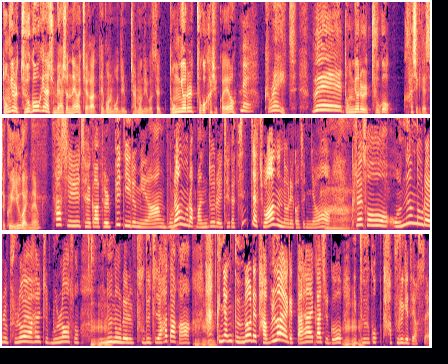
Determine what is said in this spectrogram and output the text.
동료를 두 곡이나 준비하셨네요. 제가 대본을 못 읽, 잘못 읽었어요. 동료를 두 곡 하실 거예요? 네. Great. 왜 동료를 두 곡 하시게 됐어요? 그 이유가 있나요? 사실 제가 별빛 이름이랑 모락모락 만두를 제가 진짜 좋아하는 노래거든요. 아. 그래서 어느 노래를 불러야 할지 몰라서 어느 노래를 부르지 하다가 아, 그냥 두 노래 다 불러야겠다 해가지고 이 두 곡 다 부르게 되었어요.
